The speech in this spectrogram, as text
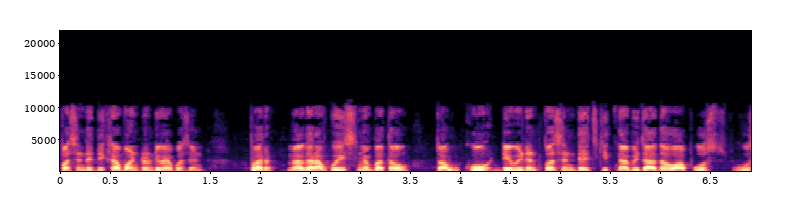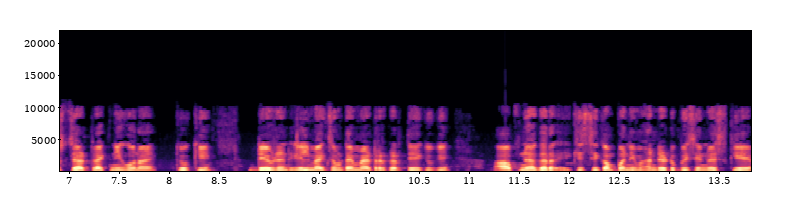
परसेंटेज दिख रहा है वन ट्वेंटी फाइव परसेंट। पर मैं अगर आपको इसमें बताऊँ तो आपको डिविडेंड परसेंटेज कितना भी ज़्यादा हो आपको उस, उससे अट्रैक्ट नहीं होना है क्योंकि dividend yield maximum time matter करती है क्योंकि आपने अगर किसी कंपनी में हंड्रेड रुपीज़ इन्वेस्ट किए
